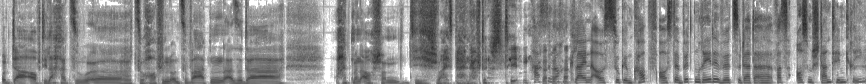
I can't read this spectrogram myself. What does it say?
und da auf die Lacher zu, äh, zu hoffen und zu warten. Also da hat man auch schon die Schweißperlen auf der Stirn. Hast du noch einen kleinen Auszug im Kopf aus der Büttenrede? Würdest du da, da was aus dem Stand hinkriegen?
